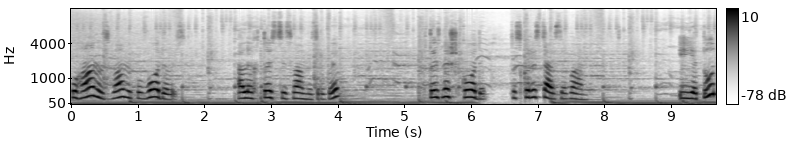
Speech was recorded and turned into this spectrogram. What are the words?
погано з вами поводились. Але хтось це з вами зробив, хтось нашкодив, хто скористався вами. І я тут,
